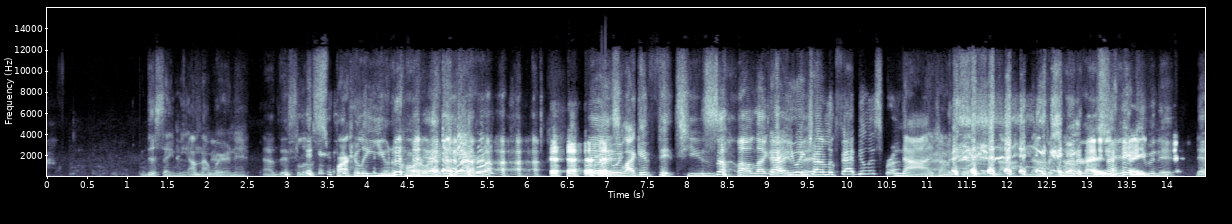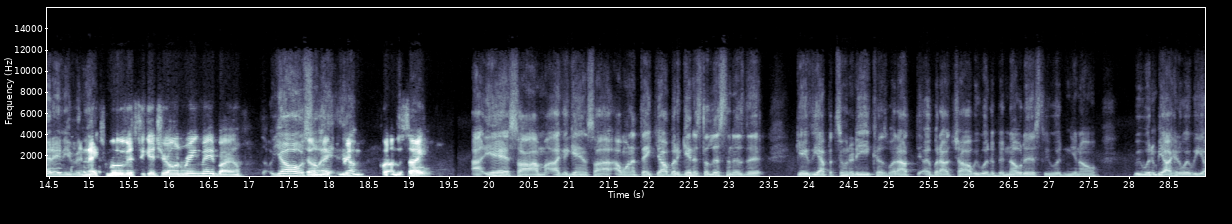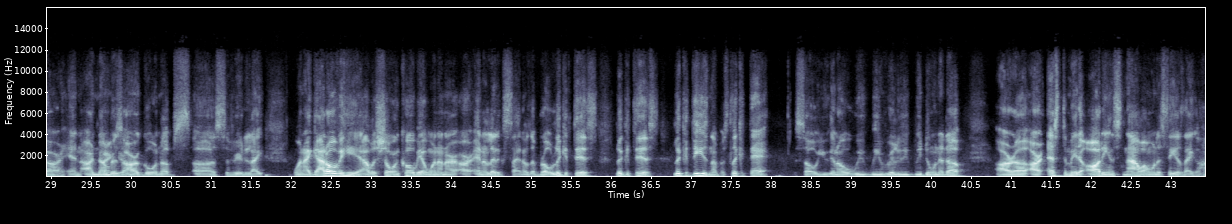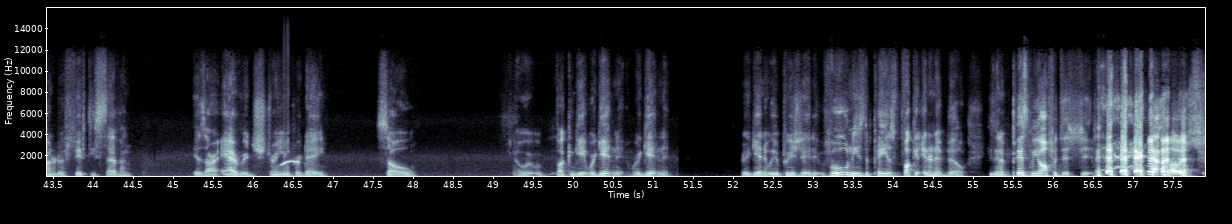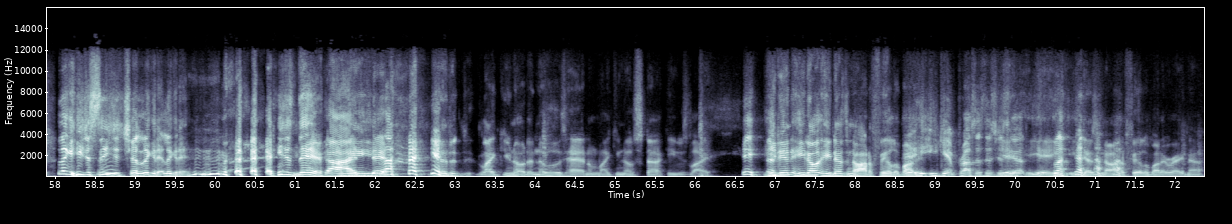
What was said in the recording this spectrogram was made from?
this ain't me. I'm not wearing it. Now this little sparkly unicorn right here. Yeah. Looks like it fits you. So I'm like, Cat, all right, you ain't bet. trying to look fabulous, bro? Nah, I ain't trying to look fabulous. Nah, nah, Glitter nah. That ain't Hey. even it. That ain't The even it. next move is to get your own ring made by them. Yo, so Don't hey, make the ring yep. put on the site. Uh, yeah, so I'm like again, so I, I want to thank y'all, but again, it's the listeners that gave the opportunity because without uh, without y'all, we wouldn't have been noticed. We wouldn't, you know, we wouldn't be out here the way we are, and our numbers are going up uh, severely. Like when I got over here, I was showing Kobe. I went on our, our analytics site. I was like, bro, look at this, look at this, look at these numbers, look at that. So you know, we we really we doing it up. Our uh, our estimated audience now, I want to say, is like 157 is our average stream per day. So you know, we're, we're fucking get we're getting it. We're getting it. We're getting it. We appreciate it. Vu needs to pay his fucking internet bill. He's gonna piss me off with this shit. Oh, look at he just he's just chilling. Look at it. Look at that. He's just there. God I mean, damn. The- the- like you know, the news had him like you know stuck. He was like, he, he didn't. He don't. He doesn't know how to feel about he, it. he can't process this just Yeah, yet. yeah. He, he doesn't know how to feel about it right now.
